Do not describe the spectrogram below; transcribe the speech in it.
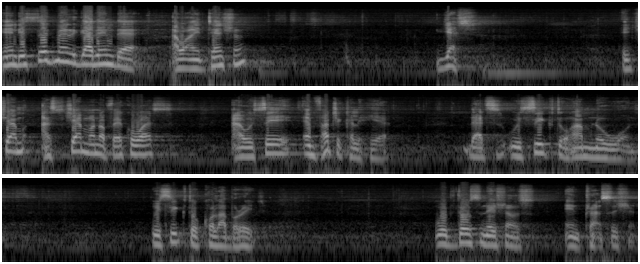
In the statement regarding the, our intention, yes, as chairman of ECOWAS, I will say emphatically here that we seek to harm no one. We seek to collaborate with those nations in transition.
